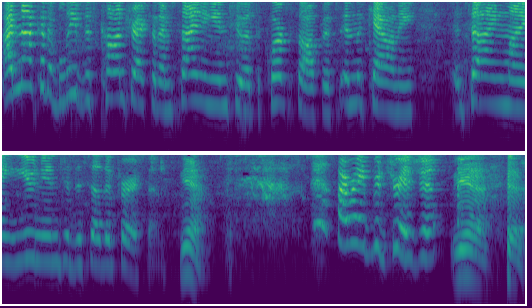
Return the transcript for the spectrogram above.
I'm not going to believe this contract that I'm signing into at the clerk's office in the county and tying my union to this other person. Yeah, All right, Patricia. yeah,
